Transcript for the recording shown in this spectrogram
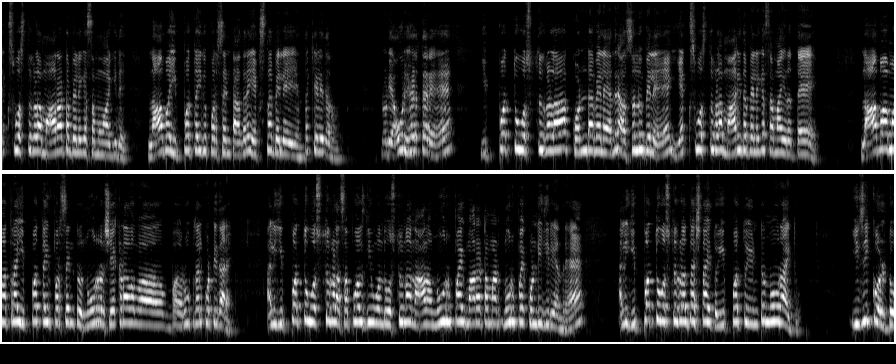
ಎಕ್ಸ್ ವಸ್ತುಗಳ ಮಾರಾಟ ಬೆಲೆಗೆ ಸಮವಾಗಿದೆ. ಲಾಭ ಇಪ್ಪತ್ತೈದು ಪರ್ಸೆಂಟ್ ಆದರೆ ಎಕ್ಸ್ನ ಬೆಲೆ ಅಂತ ಕೇಳಿದರು ನೋಡಿ, ಅವ್ರು ಹೇಳ್ತಾರೆ, ಇಪ್ಪತ್ತು ವಸ್ತುಗಳ ಕೊಂಡ ಬೆಲೆ ಅಂದರೆ ಅಸಲು ಬೆಲೆ ಎಕ್ಸ್ ವಸ್ತುಗಳ ಮಾರಿದ ಬೆಲೆಗೆ ಸಮ ಇರುತ್ತೆ. ಲಾಭ ಮಾತ್ರ ಇಪ್ಪತ್ತೈದು ಪರ್ಸೆಂಟ್ ನೂರರ ಶೇಕಡ ರೂಪದಲ್ಲಿ ಕೊಟ್ಟಿದ್ದಾರೆ. ಅಲ್ಲಿ ಇಪ್ಪತ್ತು ವಸ್ತುಗಳ ಸಪೋಸ್ ನೀವು ಒಂದು ವಸ್ತುನ ನಾನು ನೂರು ರೂಪಾಯಿಗೆ ಮಾರಾಟ ಮಾಡಿ, ನೂರು ರೂಪಾಯಿ ಕೊಂಡಿದ್ದೀರಿ ಅಂದರೆ, ಅಲ್ಲಿ ಇಪ್ಪತ್ತು ವಸ್ತುಗಳದ್ದಷ್ಟಾಯಿತು ಇಪ್ಪತ್ತು ಇಂಟು ನೂರಾಯಿತು ಈಸ್ ಈಕ್ವಲ್ ಟು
